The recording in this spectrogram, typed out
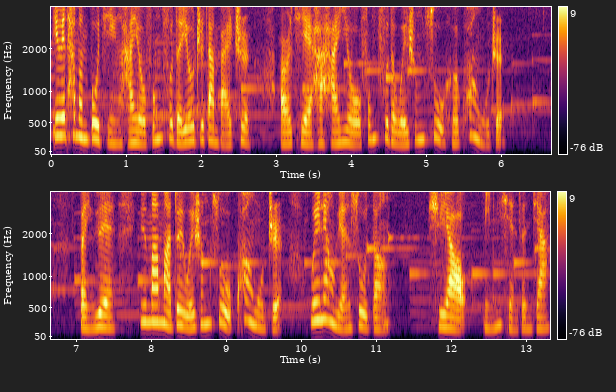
因为它们不仅含有丰富的优质蛋白质，而且还含有丰富的维生素和矿物质。本月孕妈妈对维生素、矿物质、微量元素等需要明显增加。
